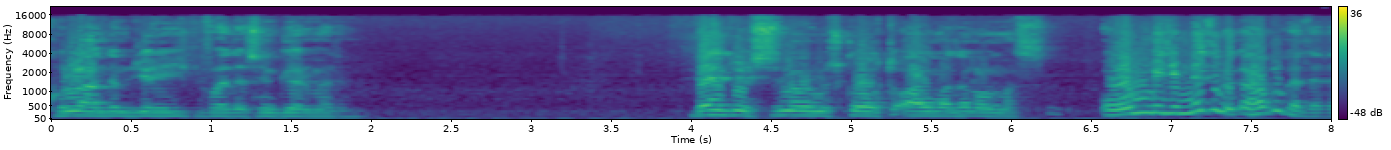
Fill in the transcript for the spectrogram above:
Kullandım diyor hiçbir faydasını görmedim. Ben diyor sizin Ormus Gold'u almadan olmaz. 10 milim ne demek? Aha bu kadar.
